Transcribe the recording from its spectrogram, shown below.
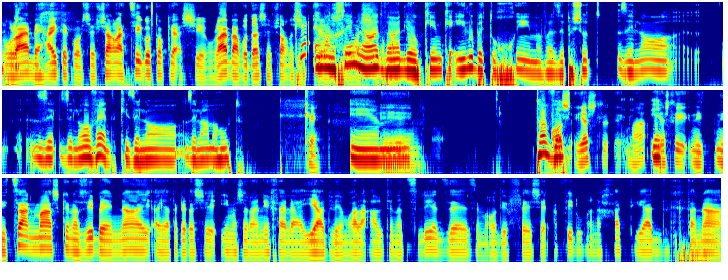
והוא לא היה בהייטק, או שאפשר להציג אותו כעשיר. הוא לא היה בעבודה שאפשר לשקר כן, הם הולכים. לעוד ועוד ליהוקים כאילו בטוחים, אבל זה פשוט, זה לא, זה, זה לא עובד, כי זה לא, זה לא המהות. כן. טוב, עוד, יש, יש, מה? יש- יש לי, ני- ניצן, מה אשכנזי בעיניי, היה את הקטע שאימא שלה הניחה אליה יד, והיא אמרה לה, אל תנצלי את זה, זה מאוד יפה, שאפילו הנחת יד קטנה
